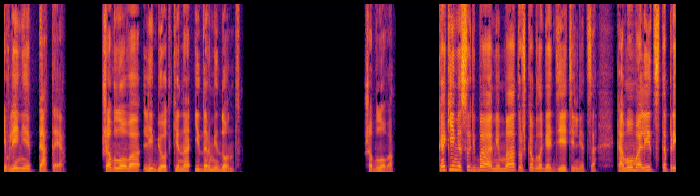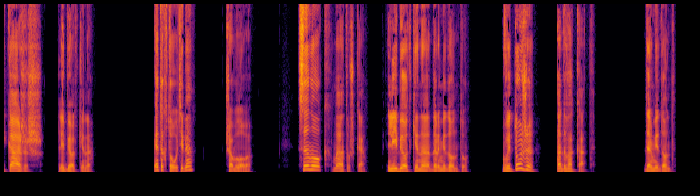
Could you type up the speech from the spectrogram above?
Явление пятое. Шаблова, Лебедкина и Дормидонт. Шаблова. Какими судьбами, матушка-благодетельница? Кому молиться-то прикажешь? Лебедкина. Это кто у тебя? Шаблова. Сынок, матушка. Лебедкина Дормидонту. Вы тоже адвокат? Дормидонт.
